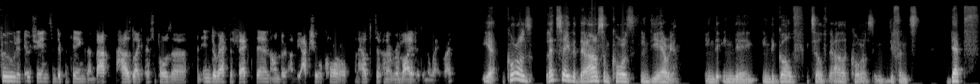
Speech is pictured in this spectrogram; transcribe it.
food and nutrients and different things, and that has like I suppose a an indirect effect then on the on the actual coral and helps to kind of revive it in a way, right? Yeah, corals. Let's say that there are some corals in the area, in the in the in the Gulf itself. There are corals in different depth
